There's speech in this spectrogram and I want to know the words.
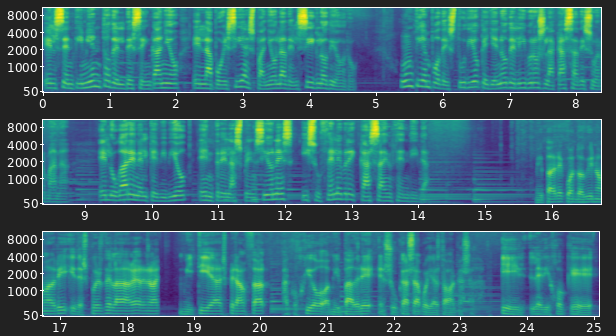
El sentimiento del desengaño en la poesía española del siglo de oro. Un tiempo de estudio que llenó de libros la casa de su hermana, el lugar en el que vivió entre las pensiones y su célebre casa encendida. Mi padre cuando vino a Madrid y después de la guerra en el año mi tía Esperanza acogió a mi padre en su casa, pues ya estaba casada. Y le dijo que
